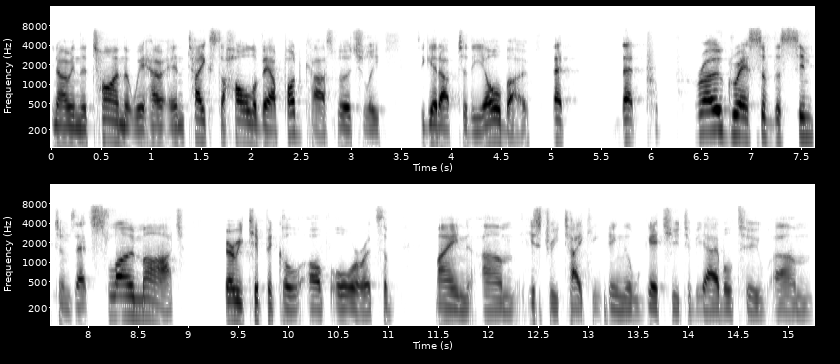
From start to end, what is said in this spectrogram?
you know, in the time that we have and takes the whole of our podcast virtually to get up to the elbow, that, that pr- progress of the symptoms, that slow march, very typical of aura. It's a, main um, history taking thing that will get you to be able to, um,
